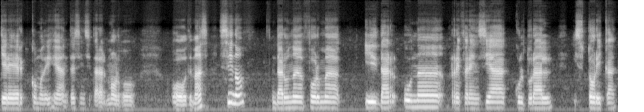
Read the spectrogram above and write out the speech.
querer, como dije antes, incitar al morbo o demás, sino dar una forma y dar una referencia cultural, histórica,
